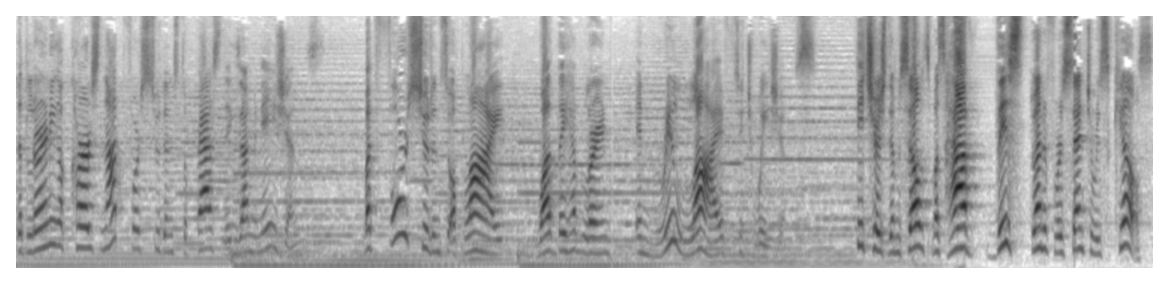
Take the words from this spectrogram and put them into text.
that learning occurs not for students to pass the examinations, but for students to apply what they have learned in real life situations. Teachers themselves must have these 21st century skills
